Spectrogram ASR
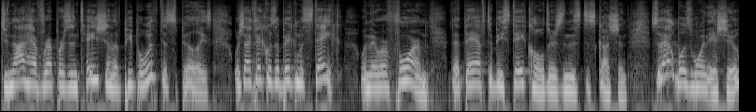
do not have representation of people with disabilities, which I think was a big mistake when they were formed, that they have to be stakeholders in this discussion. So that was one issue.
